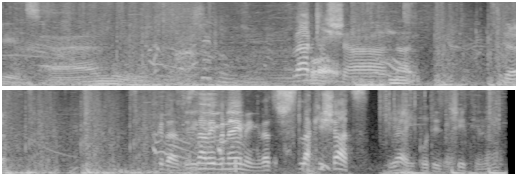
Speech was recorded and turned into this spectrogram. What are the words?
It's hand. Lucky Whoa. shot. No. Yeah. Look at that. He's not even aiming. That's just lucky shots. Yeah, he put his cheat, you know.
